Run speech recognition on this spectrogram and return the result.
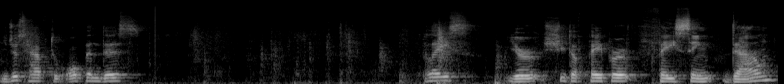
you just have to open this place your sheet of paper facing down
